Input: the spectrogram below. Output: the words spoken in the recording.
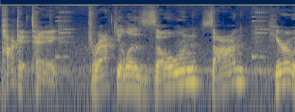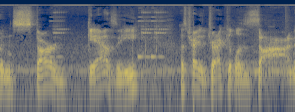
Pocket Tank, Dracula Zone, Zon, Hero and Star Gazi. Let's try Dracula Zon.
